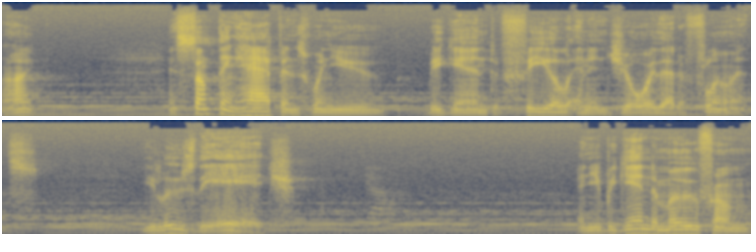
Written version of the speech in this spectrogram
right? And something happens when you begin to feel and enjoy that affluence. You lose the edge. And you begin to move from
